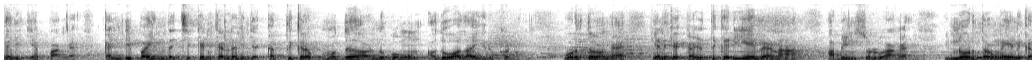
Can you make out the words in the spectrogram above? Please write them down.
கறி கேட்பாங்க. கண்டிப்பாக இந்த சிக்கன் கறியில் நீங்கள் கற்றுக்கிற முத அனுபவம் அதுவாக தான் இருக்கணும். ஒருத்தவங்க எனக்கு கழுத்துக்கறியே வேணாம் அப்படின்னு சொல்லுவாங்க. இன்னொருத்தவங்க எனக்கு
